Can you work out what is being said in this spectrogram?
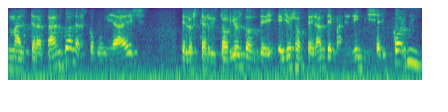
maltratando a las comunidades de los territorios donde ellos operan de manera inmisericordia. Mm.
